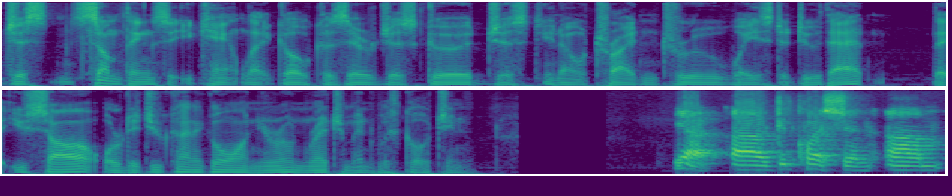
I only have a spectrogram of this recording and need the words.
just some things that you can't let go because they're just good, just you know, tried and true ways to do that that you saw, or did you kind of go on your own regimen with coaching? Yeah, uh, good question. Um,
